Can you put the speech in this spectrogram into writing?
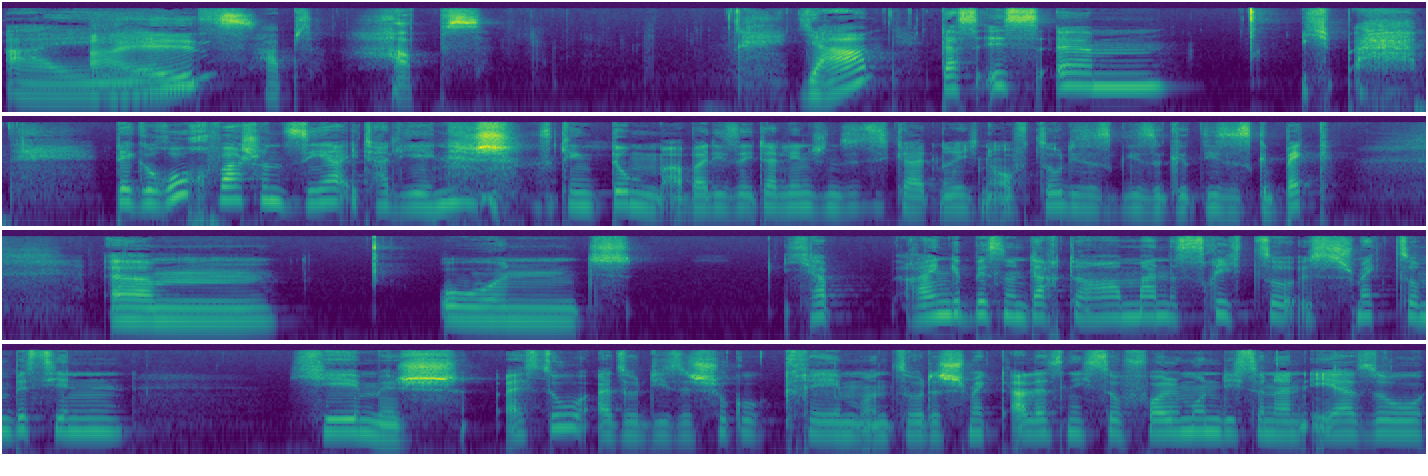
eins, eins. hab's. Haps. Ja, das ist, ähm, ich, ah, der Geruch war schon sehr italienisch. Das klingt dumm, aber diese italienischen Süßigkeiten riechen oft so, dieses, diese, dieses Gebäck. Ähm, und ich habe reingebissen und dachte, oh Mann, es riecht so, es schmeckt so ein bisschen chemisch, weißt du? Also diese Schokocreme und so, das schmeckt alles nicht so vollmundig, sondern eher so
